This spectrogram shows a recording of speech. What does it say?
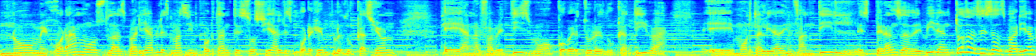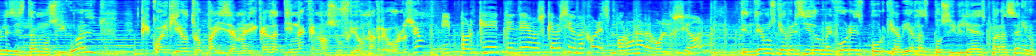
no mejoramos las variables más importantes sociales, por ejemplo, educación, eh, analfabetismo, cobertura educativa, eh, mortalidad infantil, esperanza de vida, en todas esas variables estamos igual que cualquier otro país de América Latina que no sufrió una revolución. ¿Y por qué tendríamos que haber sido mejores? ¿Por una revolución? Tendríamos que haber sido mejores porque había las posibilidades para hacerlo.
